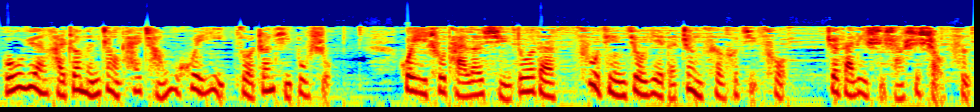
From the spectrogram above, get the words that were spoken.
国务院还专门召开常务会议做专题部署。会议出台了许多的促进就业的政策和举措，这在历史上是首次，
